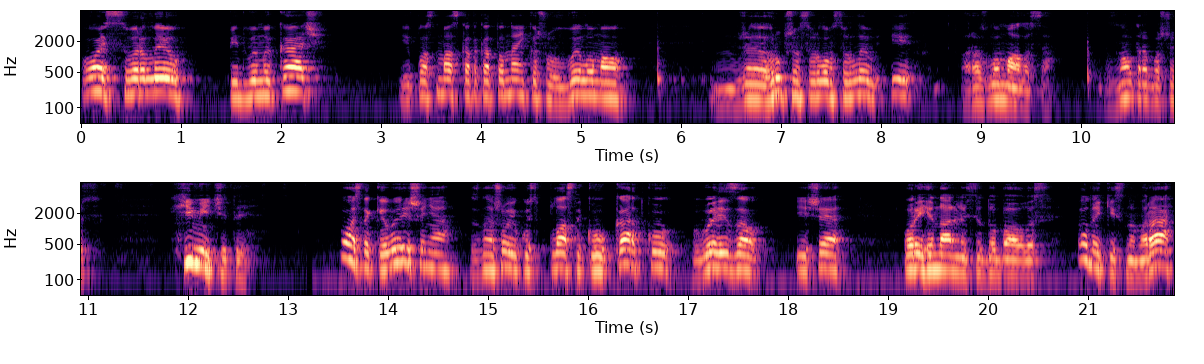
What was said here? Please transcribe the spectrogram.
Ось сверлив під вимикач. І пластмаска така тоненька, що виломав. Вже грубшим сверлом сверлив і розломалося. Знов треба щось хімічити. Ось таке вирішення. Знайшов якусь пластикову картку, вирізав і ще оригінальності додавалось. Вони якісь номера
